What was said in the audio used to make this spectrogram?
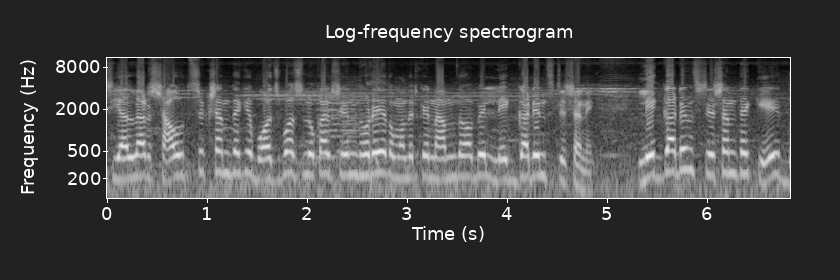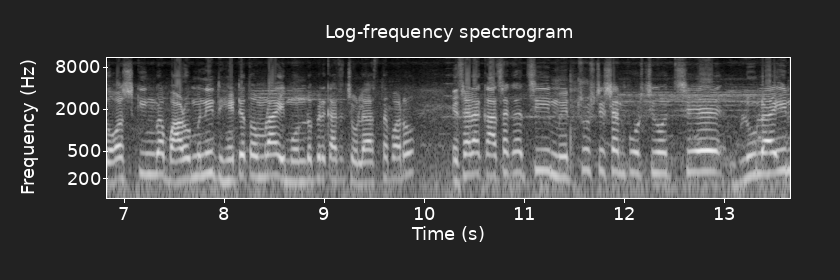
শিয়ালদার সাউথ সেকশন থেকে বজবজ লোকাল ট্রেন ধরে তোমাদেরকে নামতে হবে লেক গার্ডেন স্টেশনে লেক গার্ডেন স্টেশন থেকে দশ কিংবা বারো মিনিট হেঁটে তোমরা এই মণ্ডপের কাছে চলে আসতে পারো। এছাড়া কাছাকাছি মেট্রো স্টেশন পড়ছে হচ্ছে ব্লু লাইন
